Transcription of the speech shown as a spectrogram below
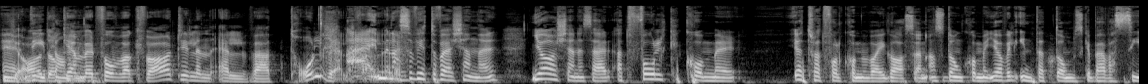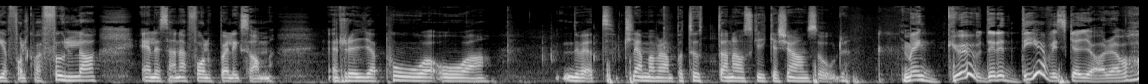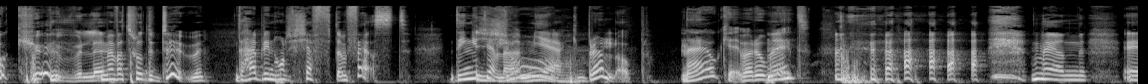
Eh, Ja, de kan väl få vara kvar till en 11-12 i alla fall? Nej, men eller? alltså vet du vad jag känner? Jag känner så här att folk kommer... Jag tror att folk kommer vara i gasen. Alltså de kommer, jag vill inte att de ska behöva se folk vara fulla. Eller här när folk börjar liksom röja på och du vet, klämma varandra på tuttarna och skrika könsord. Men gud, är det det vi ska göra? Vad kul! Men vad trodde du? Det här blir en håll käften-fest. Det är inget jävla Ja. mjäkbröllop. Nej, okej, vad roligt. men, eh,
